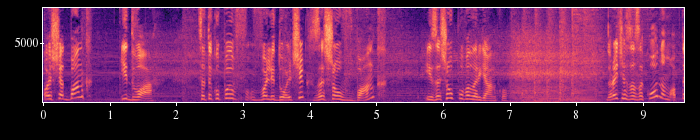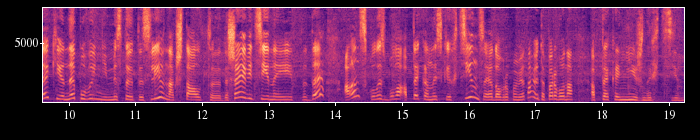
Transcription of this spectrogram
Ощадбанк і два. Це ти купив валідольчик, зайшов в банк і зайшов по валер'янку. До речі, за законом аптеки не повинні містити слів на кшталт дешеві ціни і т.д. Але колись була аптека низьких цін, це я добре пам'ятаю. Тепер вона аптека ніжних цін.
